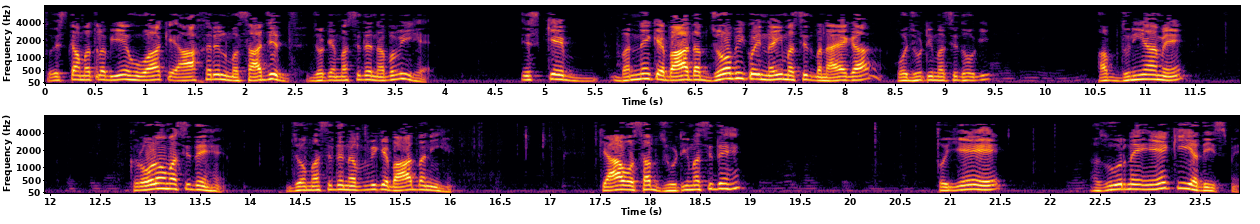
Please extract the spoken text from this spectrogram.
تو اس کا مطلب یہ ہوا کہ آخر المساجد جو کہ مسجد نبوی ہے، اس کے بننے کے بعد اب جو بھی کوئی نئی مسجد بنائے گا، وہ جھوٹی مسجد ہوگی۔ اب دنیا میں کروڑوں مسجدیں ہیں۔ جو مسجد نبوی کے بعد بنی ہیں۔ کیا وہ سب جھوٹی مسجدیں ہیں؟ تو یہ حضور نے ایک ہی حدیث میں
